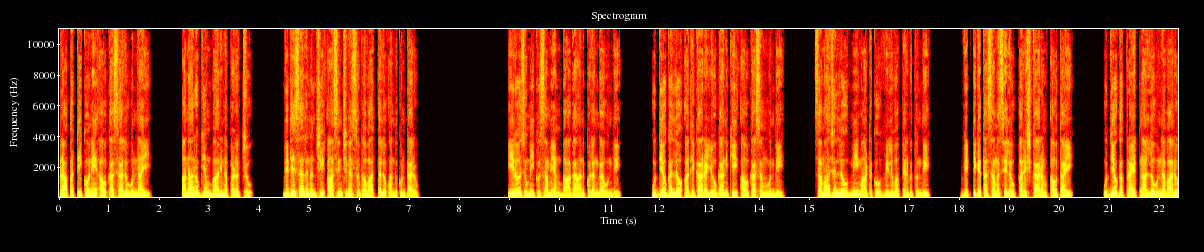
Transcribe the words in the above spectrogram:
ప్రాపర్టీ కొనే అవకాశాలు ఉన్నాయి. అనారోగ్యం బారిన పడొచ్చు. విదేశాల నుంచి ఆశించిన శుభవార్తలు అందుకుంటారు. ఈరోజు మీకు సమయం బాగా అనుకూలంగా ఉంది. ఉద్యోగంలో అధికార యోగానికి అవకాశం ఉంది. సమాజంలో మీ మాటకు విలువ పెరుగుతుంది. వ్యక్తిగత సమస్యలు పరిష్కారం అవుతాయి. ఉద్యోగ ప్రయత్నాల్లో ఉన్నవారు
